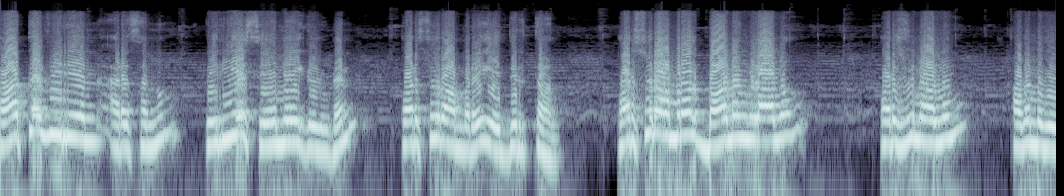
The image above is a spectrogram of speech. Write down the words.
காத்தவீரியன் அரசனும் பெரிய சேனைகளுடன் பரசுராமரை எதிர்த்தான். பரசுராமரால் பானங்களாலும் பரசுனாலும் அவனது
